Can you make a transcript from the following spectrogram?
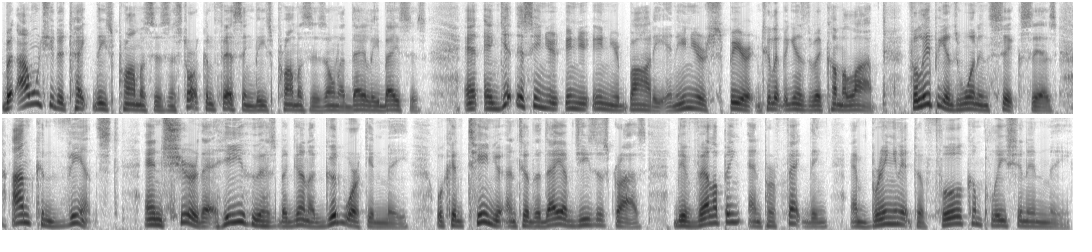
But I want you to take these promises and start confessing these promises on a daily basis. And, and get this in your, in, your, in your body and in your spirit until it begins to become alive. Philippians 1 and 6 says, I'm convinced and sure that he who has begun a good work in me will continue until the day of Jesus Christ, developing and perfecting and bringing it to full completion in me.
